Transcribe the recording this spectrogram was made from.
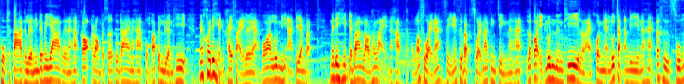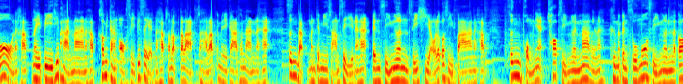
ถูกชะตากับเรือนนี้ได้ไม่ยากเลยนะฮะก็ลองไปเซิร์ชดูได้นะฮะผมว่าเป็นเรือนที่ไม่ค่อยได้เห็นใครใส่เลยอะเพราะว่ารุ่นนี้อาจจะยังแบบไม่ได้ฮิตในบ้านเราเท่าไหร่นะครับ แต่ผมว่าสวยนะ สีนี่คือแบบสวยมากจริงๆนะฮะ แล้วก็อีกรุ่นหนึ่งที่หลายๆคนเนี่ยรู้จักกันดีนะฮะ ก็คือซูโม่นะครับ ในปีที่ผ่านมานะครับเขามีการออกสีพิเศษนะครับสำหรับตลาดสหรัฐอเมริกาเท่านั้นนะฮะ ซึ่งแบบมันจะมี 3 สีนะฮะ เป็นสีเงิน สีเขียว แล้วก็สีฟ้านะครับ ซึ่งผมเนี่ยชอบสีเงินมากเลยนะ คือมันเป็นซูโม่สีเงิน แล้วก็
